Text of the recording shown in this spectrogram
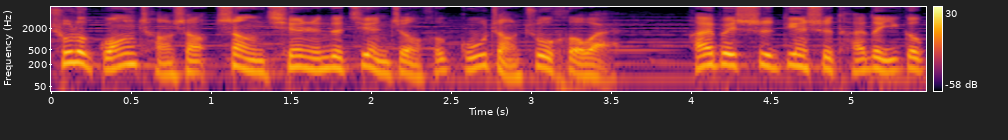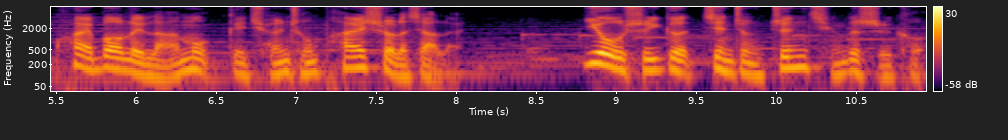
除了广场上上千人的见证和鼓掌祝贺外，还被市电视台的一个快报类栏目给全程拍摄了下来，又是一个见证真情的时刻。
